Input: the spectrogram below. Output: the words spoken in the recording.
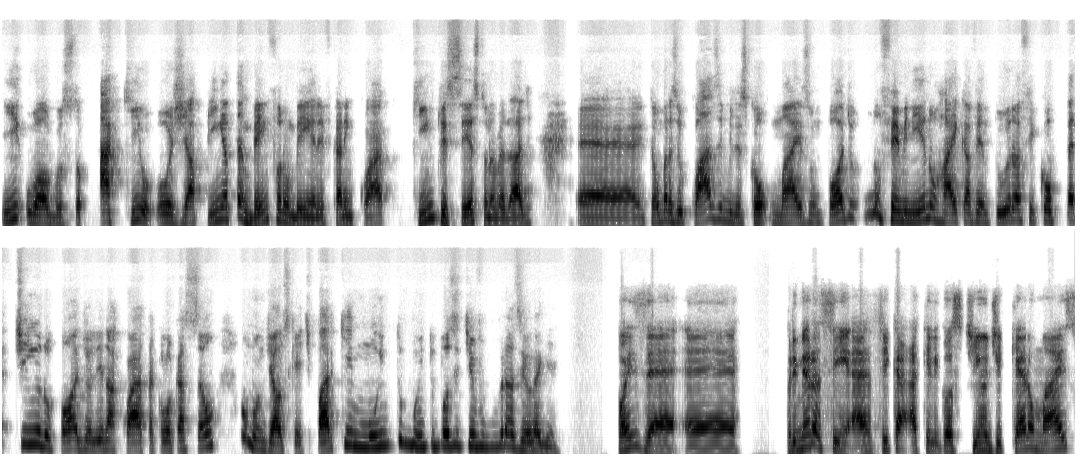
e o Augusto Aquil, o Japinha, também foram bem ali, ficaram em quarto quinto e sexto, na verdade. É, então o Brasil quase beliscou mais um pódio. No feminino, Raika Aventura ficou pertinho do pódio ali na quarta colocação. O Mundial do Skate Park muito, muito positivo para o Brasil, né, Gui? Pois é, é... Primeiro, assim, é, fica aquele gostinho de quero mais,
